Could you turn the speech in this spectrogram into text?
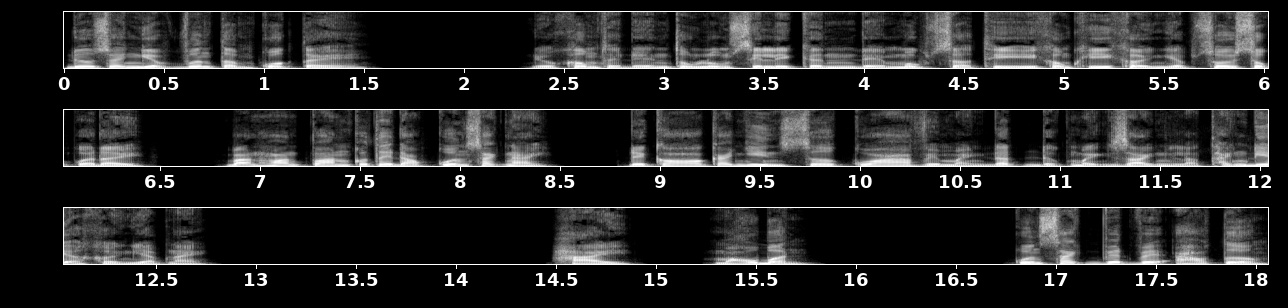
đưa doanh nghiệp vươn tầm quốc tế. Nếu không thể đến thung lũng Silicon để mục sở thị không khí khởi nghiệp sôi sục ở đây, bạn hoàn toàn có thể đọc cuốn sách này để có cái nhìn sơ qua về mảnh đất được mệnh danh là thánh địa khởi nghiệp này. 2. Máu bẩn Cuốn sách viết về ảo tưởng,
